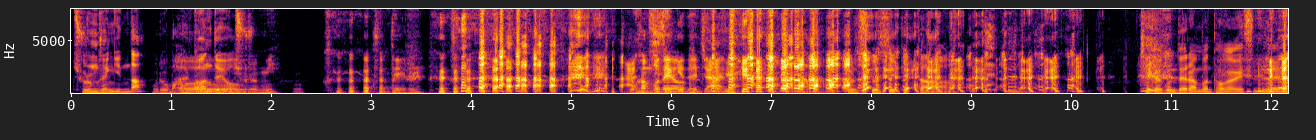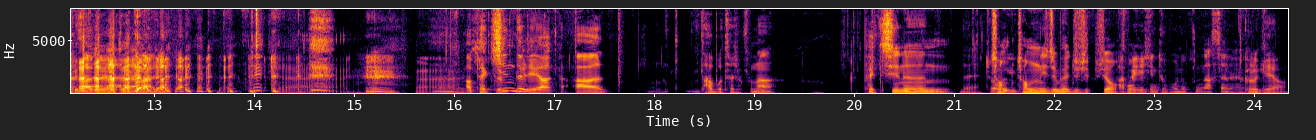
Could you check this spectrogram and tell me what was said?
주름 생긴다? 우리 말도 안 돼요. 주름이 어. 군대를 안 한번 해요. 그럴 수 있겠다. 음. 제가 군대를 한번 더 가겠습니다. 이렇게 사줘야 되는 거 아니야? 아 백신들 예약 아 다 못하셨구나. 백신은 네. 정, 정리 좀 해주십시오. 앞에 계신 두 분은 끝났잖아요. 그러게요.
